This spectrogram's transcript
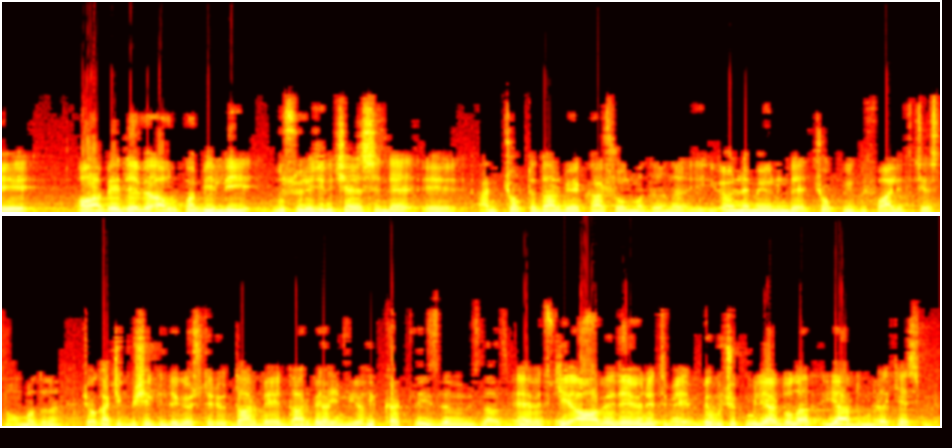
E, ABD ve Avrupa Birliği bu sürecin içerisinde e, hani çok da darbeye karşı olmadığını, önleme yönünde çok büyük bir faaliyet içerisinde olmadığını çok açık bir şekilde gösteriyor. Darbeye darbe Dikkat- demiyor. Dikkatli izlememiz lazım. Evet ki ABD yönetimi 1,5 milyar dolar yardımını da kesmiyor.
